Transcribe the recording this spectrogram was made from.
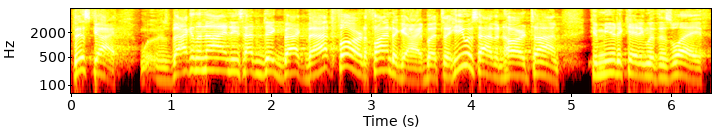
this guy was back in the 90s, had to dig back that far to find a guy, but uh, he was having a hard time communicating with his wife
